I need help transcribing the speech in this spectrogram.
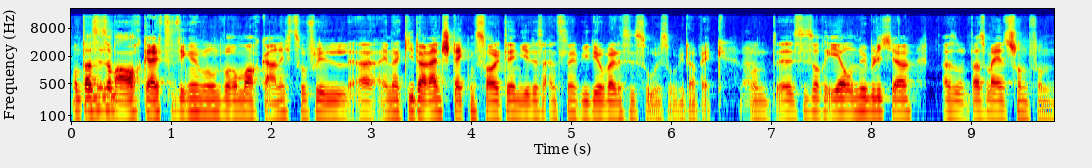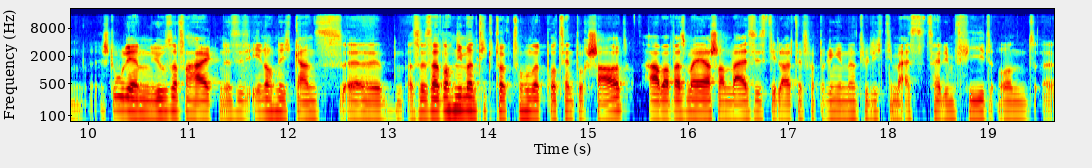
Und das ist aber auch gleichzeitig ein Grund, warum man auch gar nicht so viel äh, Energie da reinstecken sollte in jedes einzelne Video, weil es ist sowieso wieder weg. Ja. Und äh, es ist auch eher unüblicher, also was man jetzt schon von Studien, Userverhalten, es ist eh noch nicht ganz, äh, also es hat noch niemand TikTok zu 100% durchschaut, aber was man ja schon weiß, ist, die Leute verbringen natürlich die meiste Zeit im Feed und äh,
